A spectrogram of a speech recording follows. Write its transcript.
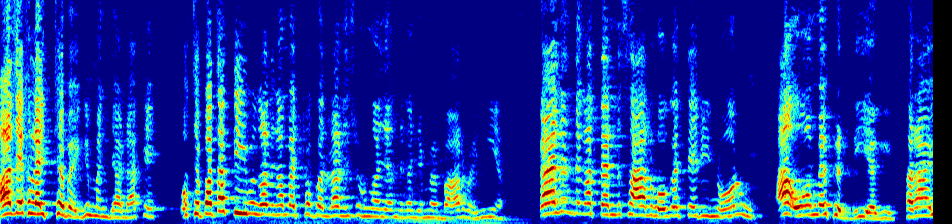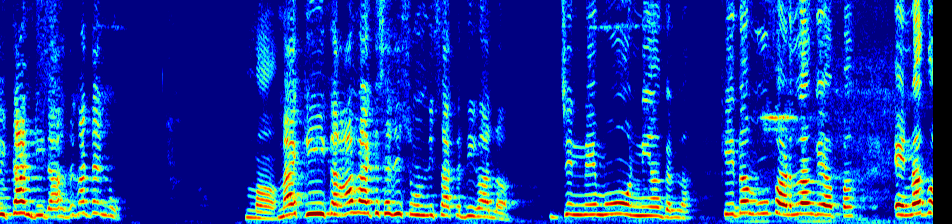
ਆ ਦੇਖ ਲੈ ਇੱਥੇ ਬੈਠੀ ਮੰਜਾ ਲਾ ਕੇ। ਉੱਥੇ ਪਤਾ ਤੀਵੀਆਂ ਦੀਆਂ ਮੈਥੋਂ ਗੱਲਾਂ ਨਹੀਂ ਸੁਣੀਆਂ ਜਾਂਦੀਆਂ ਜੇ ਮੈਂ ਬਾਹਰ ਬੈਠੀ ਆ। ਕਹਿ ਦਿੰਦੀਆਂ ਤਿੰਨ ਸਾਲ ਹੋ ਗਏ ਤੇਰੀ ਨੂੰਹ ਨੂੰ। ਆ ਓਵੇਂ ਫਿਰਦੀ ਹੈਗੀ ਹਰਾਈ ਢਾਂਡੀ ਦੱਸਦੀਆਂ ਤੈਨੂੰ। ਮਾਂ। ਮੈਂ ਕੀ ਕਰਾਂ ਮੈਂ ਕਿਸੇ ਦੀ ਸੁਣ ਨਹੀਂ ਸਕਦੀ ਗੱਲ। ਜਿੰਨੇ ਮੂੰਹ ਓਨੀਆਂ ਗੱਲਾਂ। ਕਿਹਦਾ ਮੂੰਹ ਫੜ ਲਾਂਗੇ ਆਪਾਂ? ਇਹਨਾਂ ਕੋ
